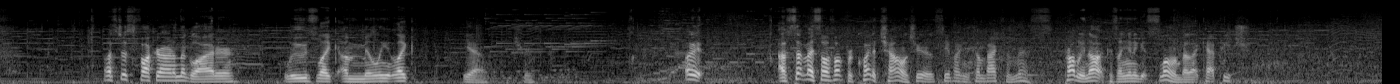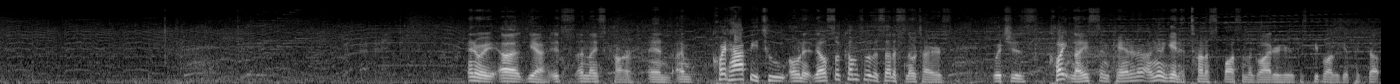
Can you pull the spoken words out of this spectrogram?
Let's just fuck around in the glider. Lose like a million, like, yeah, sure. Okay, I've set myself up for quite a challenge here. Let's see if I can come back from this. Probably not, because I'm going to get slown by that Cat Peach. Anyway, uh, yeah, it's a nice car, and I'm quite happy to own it. It also comes with a set of snow tires, which is quite nice in Canada. I'm going to gain a ton of spots on the glider here, because people have to get picked up.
